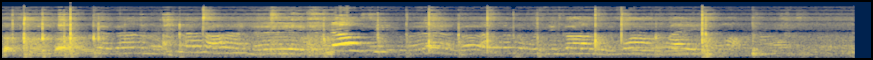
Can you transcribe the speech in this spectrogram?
Catch man.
